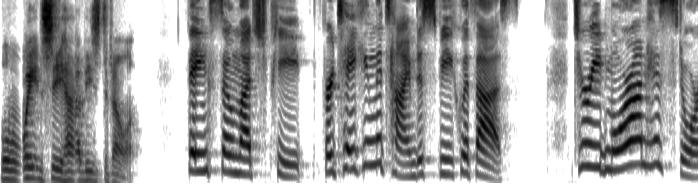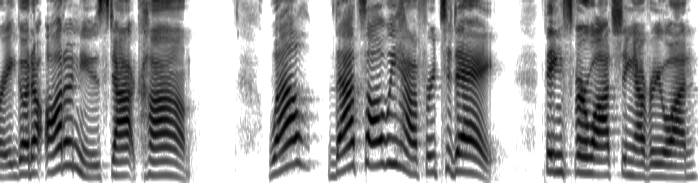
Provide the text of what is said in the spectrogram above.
We'll wait and see how these develop. Thanks so much, Pete, for taking the time to speak with us. To read more on his story, go to autonews.com. Well, that's all we have for today. Thanks for watching, everyone.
